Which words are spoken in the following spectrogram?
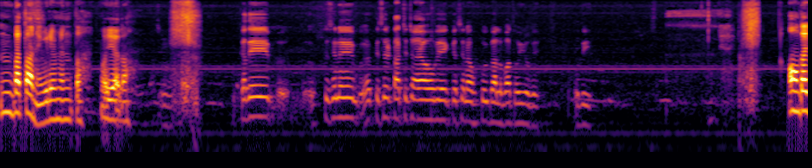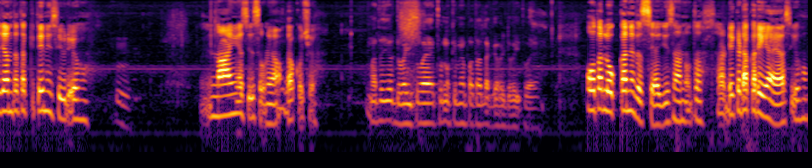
ਮ, ਪਤਾ ਨਹੀਂ ਵੀਰੇ ਮੈਨੂੰ ਤਾਂ ਵਜ੍ਹਾ ਦਾ ਹੂੰ। ਕਦੇ ਕਿਸੇ ਨੇ ਕਿਸੇ ਦੇ ਟੱਚ ਚ ਆਇਆ ਹੋਵੇ ਕਿਸੇ ਨਾਲ ਕੋਈ ਗੱਲਬਾਤ ਹੋਈ ਹੋਵੇ ਉਹਦੀ। ਆਉਂਦਾ ਜਾਂਦਾ ਤਾਂ ਕਿਤੇ ਨਹੀਂ ਸੀ ਵੀਰੇ ਉਹ। ਹੂੰ। ਨਾ ਹੀ ਅਸੀਂ ਸੁਣਿਆ ਉਹਦਾ ਕੁਝ ਮਤਲਬ ਜਦੋਂ ਦਵਾਈ ਤੋਂ ਆਇਆ ਤੁਹਾਨੂੰ ਕਿਵੇਂ ਪਤਾ ਲੱਗਾ ਵੀ ਦਵਾਈ ਤੋਂ ਆਇਆ? ਉਹ ਤਾਂ ਲੋਕਾਂ ਨੇ ਦੱਸਿਆ ਜੀ ਸਾਨੂੰ ਤਾਂ। ਸਾਡੇ ਕਿਹੜਾ ਘਰੇ ਆਇਆ ਸੀ ਉਹ।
